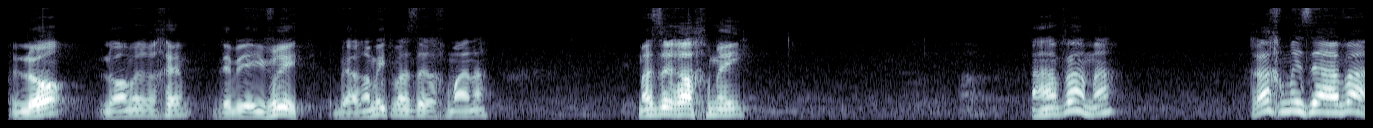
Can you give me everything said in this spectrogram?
לא, לא המרחם, זה בעברית. בארמית מה זה רחמנה? מה זה רחמי? אהבה, מה? רחמי זה אהבה.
